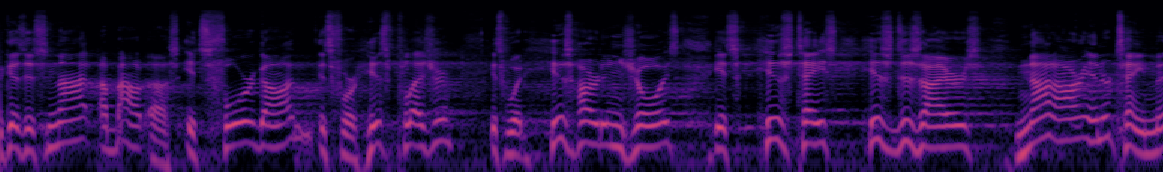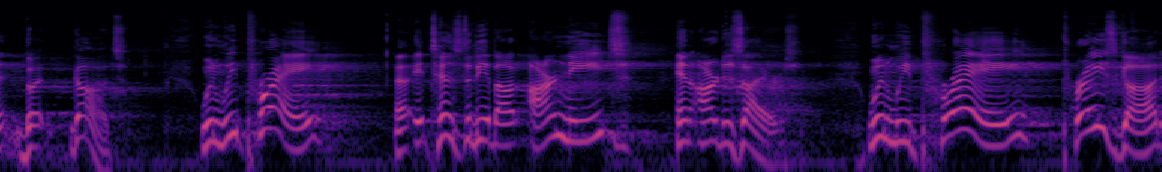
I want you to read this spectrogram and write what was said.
Because it's not about us. It's for God, it's for His pleasure, it's what His heart enjoys, it's His taste, His desires, not our entertainment, but God's. When we pray, uh, it tends to be about our needs and our desires. When we pray, praise God,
